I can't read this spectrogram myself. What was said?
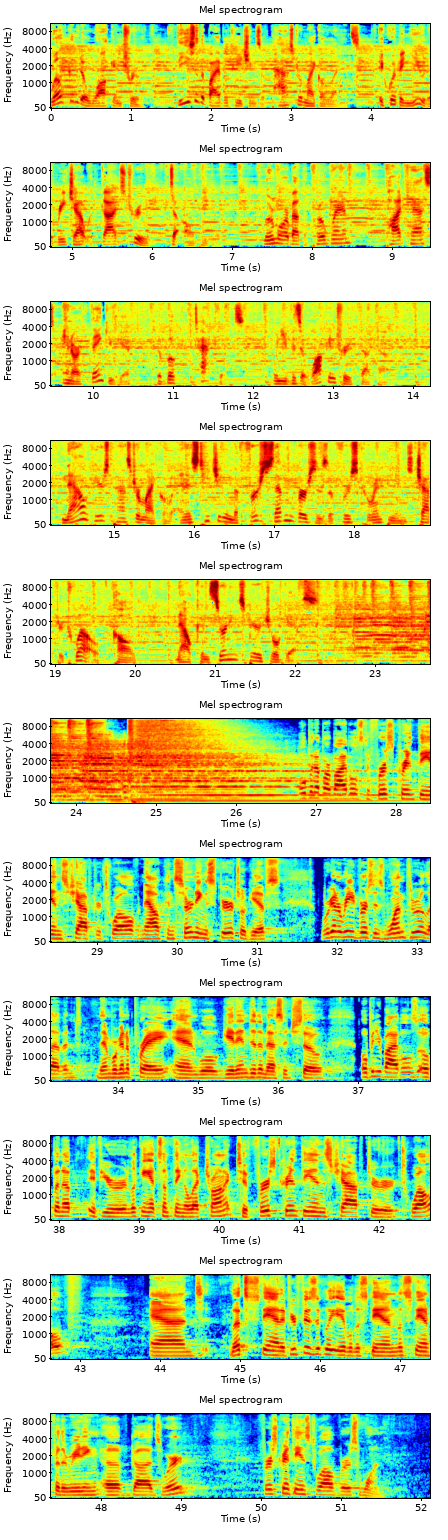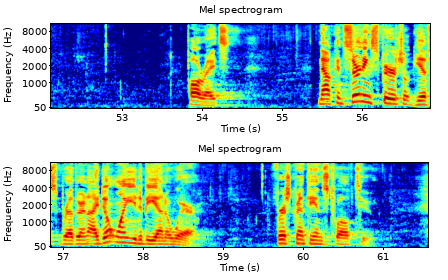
Welcome to Walk in Truth. These are the Bible teachings of Pastor Michael Lance, equipping you to reach out with God's truth to all people. Learn more about the program, podcast, and our thank you gift, the book Tactics, when you visit walkintruth.com. Now here's Pastor Michael and his teaching in the first seven verses of 1 Corinthians chapter 12 called Now Concerning Spiritual Gifts. Open up our Bibles to 1 Corinthians chapter 12. Now, concerning spiritual gifts, we're going to read verses 1 through 11, then we're going to pray, and we'll get into the message. So, open your Bibles, open up, if you're looking at something electronic, to 1 Corinthians chapter 12. And let's stand. If you're physically able to stand, let's stand for the reading of God's Word. 1 Corinthians 12, verse 1. Paul writes, now, concerning spiritual gifts, brethren, I don't want you to be unaware. 1 Corinthians 12, 2.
